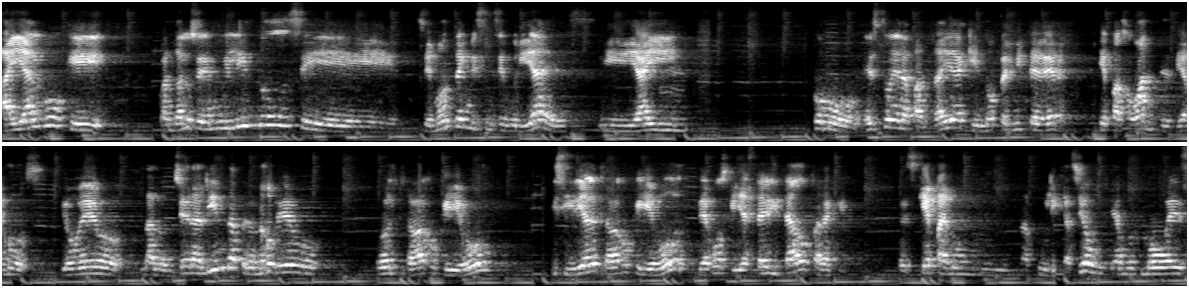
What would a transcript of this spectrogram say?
hay algo que cuando algo se ve muy lindo se, se monta en mis inseguridades. Y hay como esto de la pantalla que no permite ver qué pasó antes, digamos, yo veo la lonchera linda, pero no veo todo el trabajo que llevó, y si el trabajo que llevó, digamos que ya está editado para que pues quepa en una publicación, digamos, no es,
